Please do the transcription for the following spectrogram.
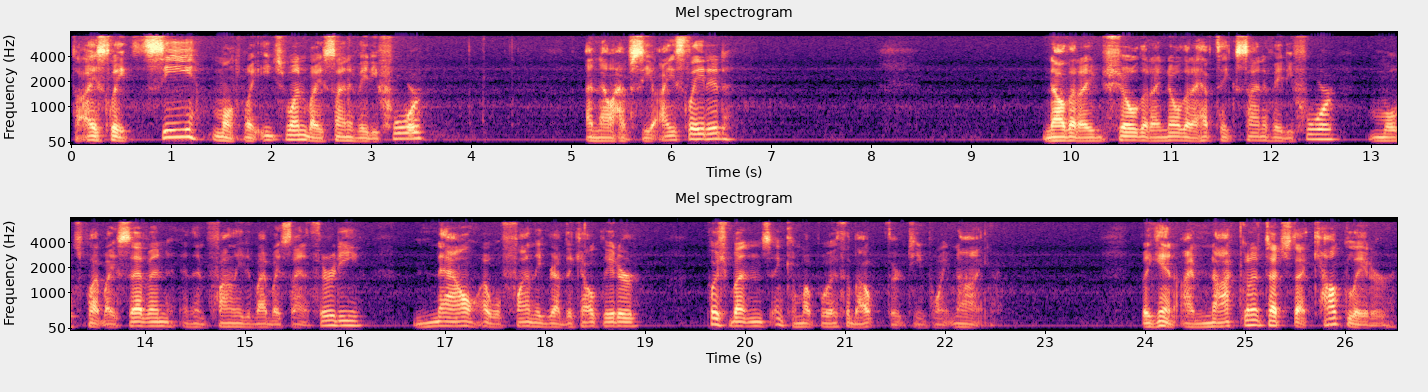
To isolate C, multiply each one by sine of 84. I now have C isolated. Now that I show that I know that I have to take sine of 84, multiply it by 7, and then finally divide by sine of 30. Now I will finally grab the calculator, push buttons, and come up with about 13.9. But again, I'm not going to touch that calculator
